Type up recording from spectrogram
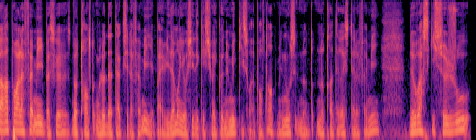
par rapport à la famille, parce que notre angle d'attaque, c'est la famille, il y a pas évidemment, il y a aussi des questions économiques qui sont importantes, mais nous, notre, notre, intérêt, c'était la famille, de voir ce qui se joue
